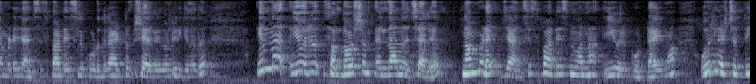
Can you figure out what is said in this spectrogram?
നമ്മുടെ ജാൻസിസ് പാർട്ടീസിൽ കൂടുതലായിട്ടും ഷെയർ ചെയ്തുകൊണ്ടിരിക്കുന്നത്. ഇന്ന് ഈ ഒരു സന്തോഷം എന്താന്ന് വെച്ചാൽ നമ്മുടെ ജാൻസിസ് പാർട്ടീസ് എന്ന് പറഞ്ഞ ഈ ഒരു കൂട്ടായ്മ ഒരു ലക്ഷത്തി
